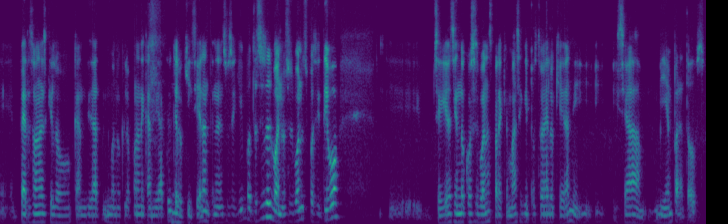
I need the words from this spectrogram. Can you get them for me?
eh, personas que lo candidat bueno, que lo ponen de candidato y que lo quisieran tener en sus equipos. Entonces eso es bueno, eso es bueno, es positivo. Eh, seguir haciendo cosas buenas para que más equipos todavía lo quieran y, sea bien para todos.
